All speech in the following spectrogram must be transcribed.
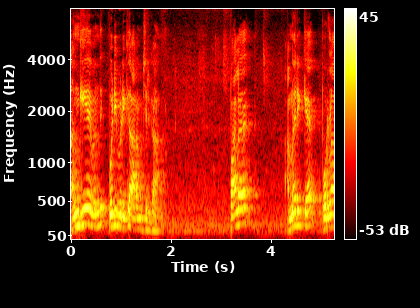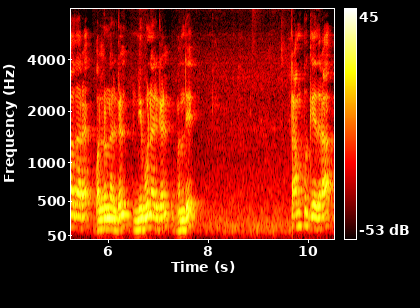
அங்கேயே வந்து கொடி பிடிக்க ஆரம்பிச்சிருக்காங்க. பல அமெரிக்க பொருளாதார வல்லுநர்கள் நிபுணர்கள் வந்து ட்ரம்ப்புக்கு எதிராக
